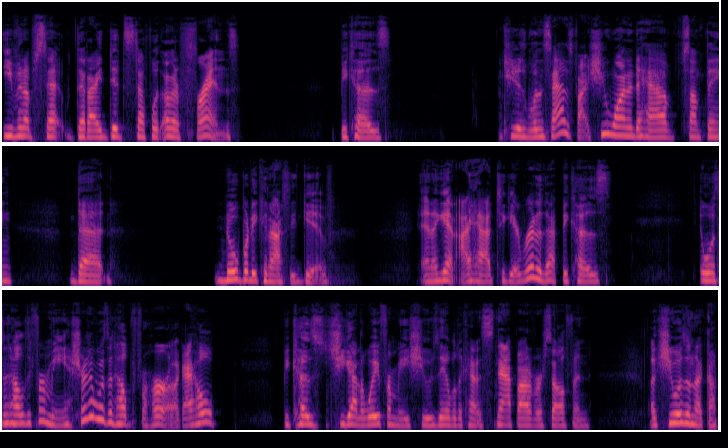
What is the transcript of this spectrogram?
even upset that I did stuff with other friends because she just wasn't satisfied. She wanted to have something that nobody can actually give. And again, I had to get rid of that because it wasn't healthy for me. Sure, it wasn't helpful for her. Like, I hope because she got away from me, she was able to kind of snap out of herself and like she wasn't like a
